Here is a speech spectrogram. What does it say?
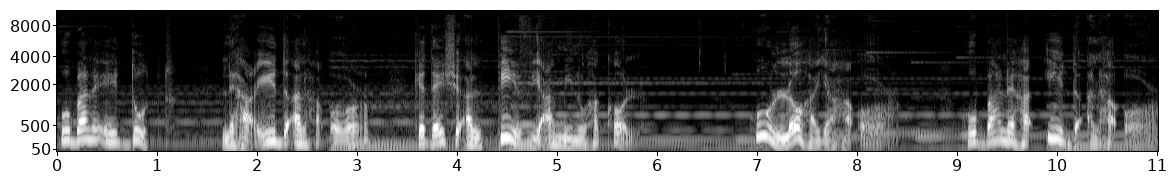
הוא בא לעדות, להעיד על האור, כדי שעל פיו יאמינו הכל. הוא לא היה האור, הוא בא להעיד על האור.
